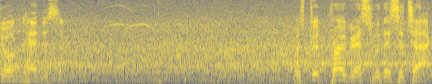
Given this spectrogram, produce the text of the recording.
Jordan Henderson. Was good progress with this attack.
